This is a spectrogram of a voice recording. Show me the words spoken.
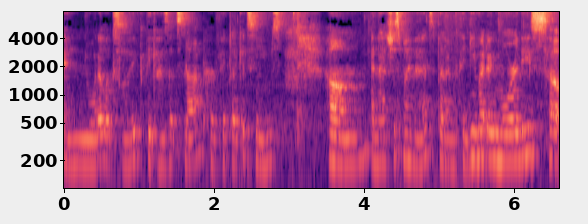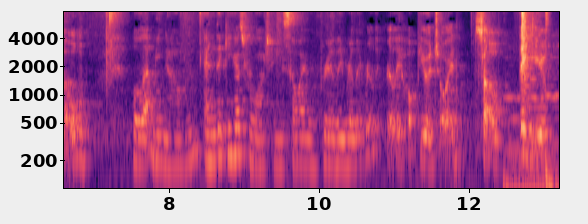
and what it looks like because it's not perfect like it seems. Um, and that's just my meds, but I'm thinking about doing more of these. So let me know. And thank you guys for watching. So I really, really, really, really hope you enjoyed. So thank you.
